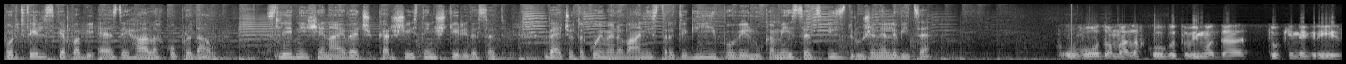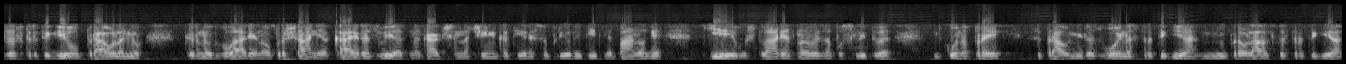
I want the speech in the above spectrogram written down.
portfeljske pa bi SDH lahko prodal. Slednjih je največ, kar 46. Več o tako imenovani strategiji pove Luka Mesec iz Združene levice uvodoma lahko ugotovimo, da tukaj ne gre za strategijo upravljanja, ker ne odgovarja na vprašanja, kaj razvijati, na kakšen način, katere so prioritetne panoge, kje ustvarjati nove zaposlitve in tako naprej. Se pravi, ni razvojna strategija, ni upravljalska strategija,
